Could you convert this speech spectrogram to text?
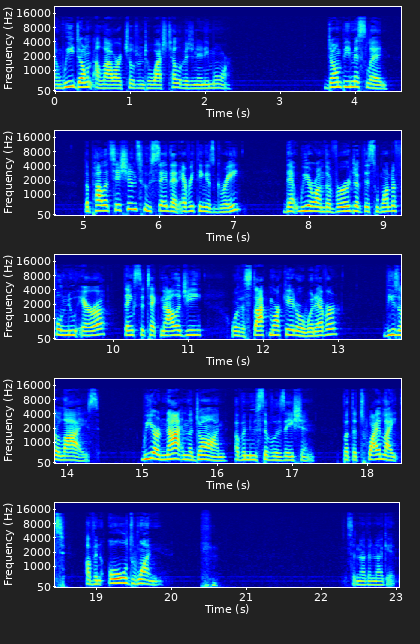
and we don't allow our children to watch television anymore. Don't be misled. The politicians who say that everything is great, that we are on the verge of this wonderful new era thanks to technology or the stock market or whatever, these are lies. We are not in the dawn of a new civilization. but the twilight of an old one. it's another nugget.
